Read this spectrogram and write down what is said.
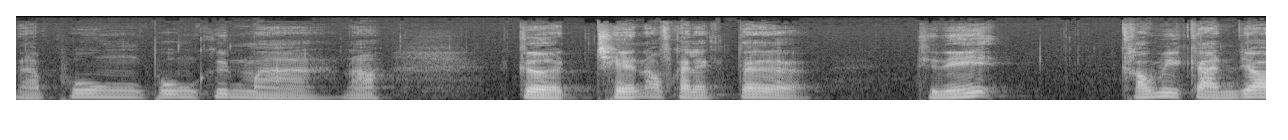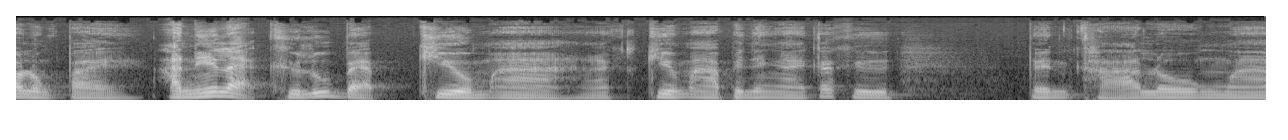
นะพุ่งพุ่งขึ้นมาเนาะเกิด Chain of Character ทีนี้เขามีการย่อลงไป อันนี้แหละคือรูปแบบ QMR นะ QMR เป็นยังไงก็คือเป็นขาลงมา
